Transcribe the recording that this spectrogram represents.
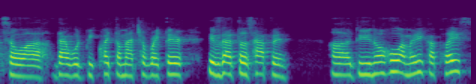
So uh, that would be quite the matchup right there if that does happen. Uh, do you know who America plays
